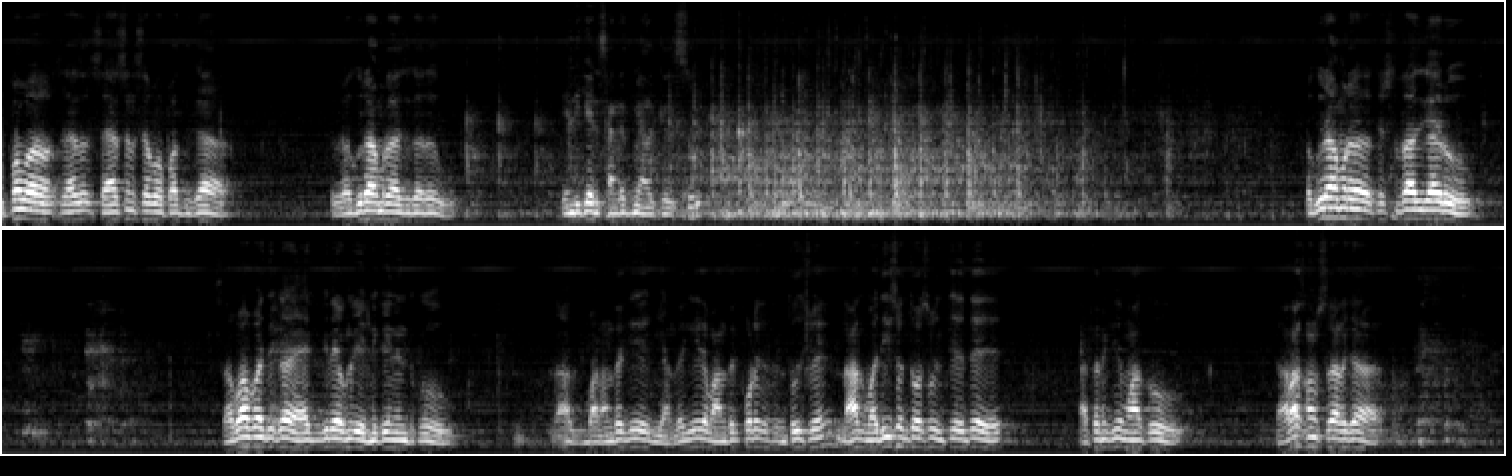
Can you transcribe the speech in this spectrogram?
ఉప శాసనసభ శాసనసభాపతిగా రఘురామరాజు గారు ఎన్నికైన సంగతి మేము తెలుసు. రఘురామరా కృష్ణరాజు గారు సభాపతిగా ఏకగ్రీవంగా ఎన్నికైనందుకు నాకు మనందరికీ మీ అందరికీ అందరికీ కూడా సంతోషమే. నాకు మరీ సంతోషం ఎందుకంటే అతనికి మాకు చాలా సంవత్సరాలుగా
